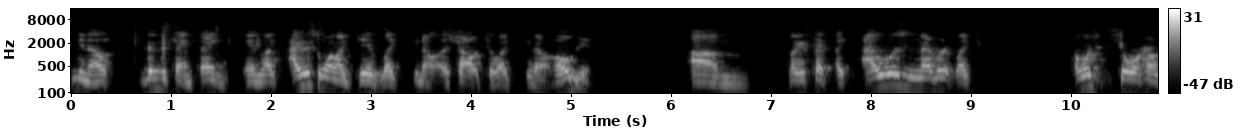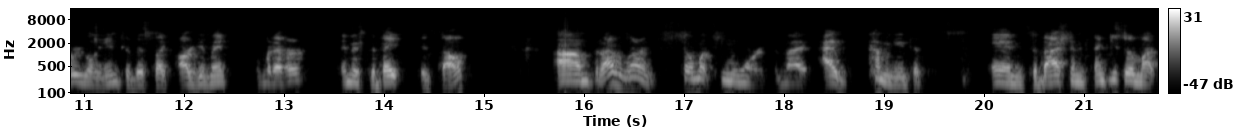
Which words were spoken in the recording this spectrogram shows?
You know, did the same thing, and like I just want to like give like you know a shout out to like you know Hogan. Um, like I said, like I was never like I wasn't sure how we are going into this like argument, whatever, in this debate itself. Um, but I've learned so much more than I, I coming into this. And Sebastian, thank you so much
